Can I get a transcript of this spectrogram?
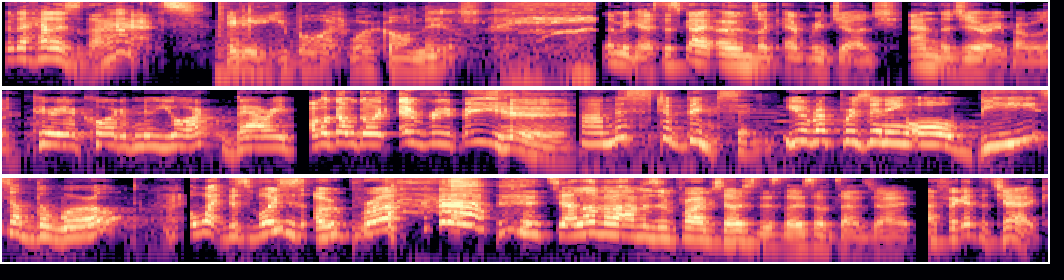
Who the hell is that? Any of you boys work on this? Let me guess, this guy owns like every judge. And the jury, probably. Superior Court of New York, Barry. Oh my god, we got like every bee here! Uh, Mr. Benson, you're representing all bees of the world? Oh wait, this voice is Oprah? See, I love how Amazon Prime shows this though sometimes, right? I forget to check.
